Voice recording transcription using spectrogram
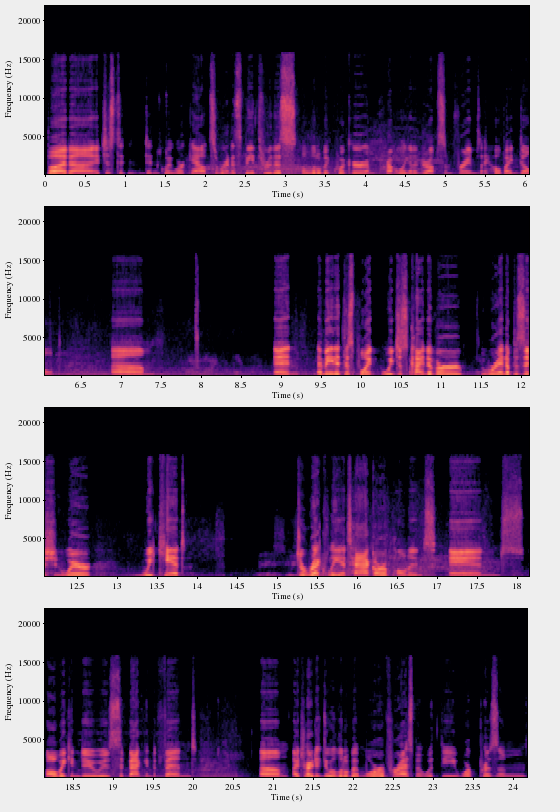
but uh, it just didn't didn't quite work out. So we're going to speed through this a little bit quicker. I'm probably going to drop some frames. I hope I don't. Um, and, I mean, at this point, we just kind of are, we're in a position where we can't directly attack our opponent, and all we can do is sit back and defend. Um, I tried to do a little bit more of harassment with the Warp Prism.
